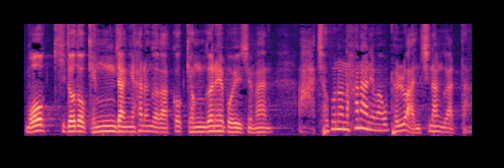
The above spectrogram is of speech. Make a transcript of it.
뭐, 기도도 굉장히 하는 것 같고 경건해 보이지만, 아, 저분은 하나님하고 별로 안 친한 것 같다.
